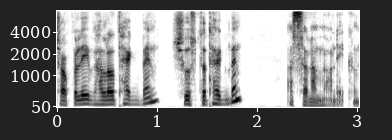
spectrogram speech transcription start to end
সকলেই ভালো থাকবেন, সুস্থ থাকবেন। আসসালামু আলাইকুম।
